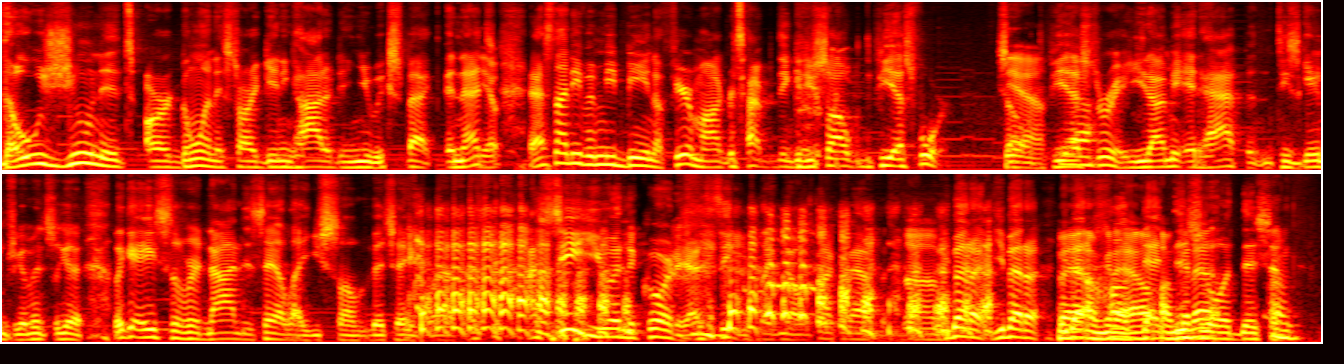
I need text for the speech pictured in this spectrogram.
those units are going to start getting hotter than you expect. And that's Yep. that's not even me being a fear monger type of thing because you saw it with the PS4. So Yeah. the PS3, you know what I mean? It happened. These games are eventually gonna look at Ace Silver nodding his head like you son of a bitch ain't. I see you in the corner. I see you. Like, no, it's not gonna happen. Um, You better you better you better I'm hug gonna- that I'm gonna- digital edition. I'm We're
